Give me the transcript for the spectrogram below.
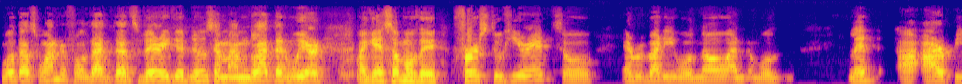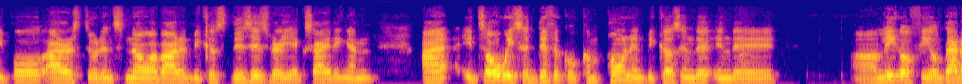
Well, that's wonderful. That that's very good news. I'm I'm glad that we are, I guess, some of the first to hear it. So everybody will know and will let our people, our students know about it because this is very exciting and uh, it's always a difficult component because in the in the uh, legal field that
